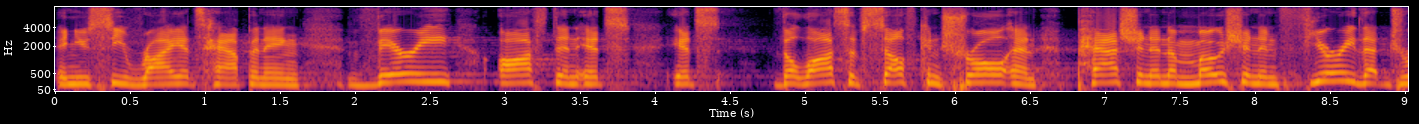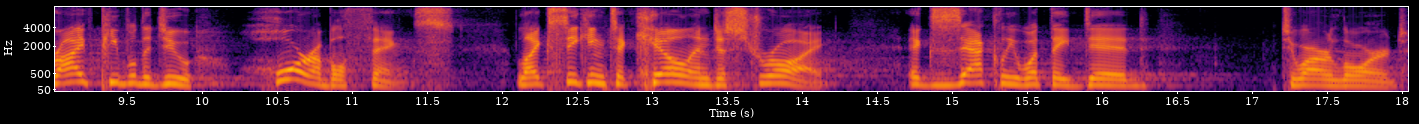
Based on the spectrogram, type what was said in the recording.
and you see riots happening. Very often it's it's the loss of self control and passion and emotion and fury that drive people to do horrible things, like seeking to kill and destroy. Exactly what they did to our Lord.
